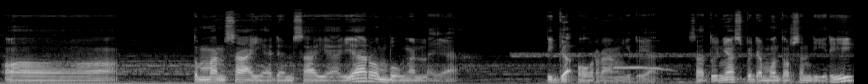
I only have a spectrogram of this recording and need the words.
uh, Teman saya dan saya Ya rombongan lah ya. Tiga orang gitu ya Satunya sepeda motor sendiri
